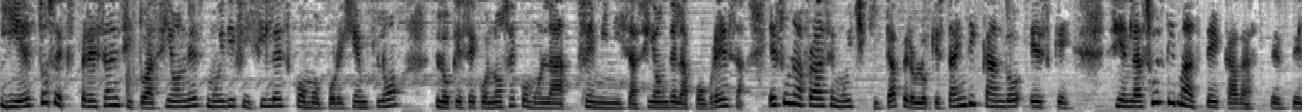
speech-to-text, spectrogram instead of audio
y esto se expresa en situaciones muy difíciles como por ejemplo lo que se conoce como la feminización de la pobreza. Es una frase muy chiquita, pero lo que está indicando es que si en las últimas décadas, desde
